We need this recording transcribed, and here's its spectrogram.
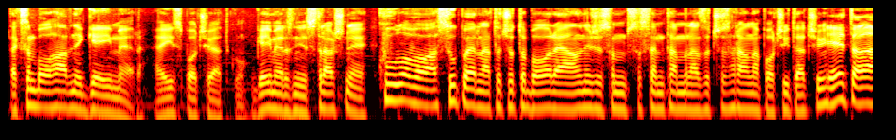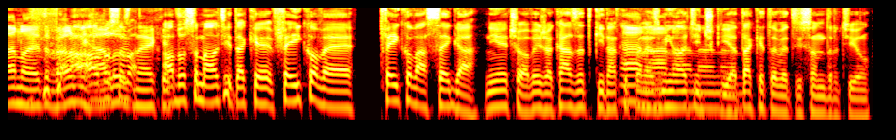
tak som bol hlavne gamer, hej, z počiatku. Gamer znie strašne coolovo a super na to, čo to bolo reálne, že som sa sem tam raz čas hral na počítači. Je to, áno, je to veľmi alebo, som. Keď... alebo som mal tie také fejkové fejková Sega, niečo, vieš, a kazetky nakúpené Áno, z miletičky áno, a áno. takéto veci som drtil.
